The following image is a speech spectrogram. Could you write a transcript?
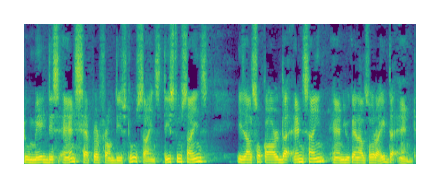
to make this and separate from these two signs. These two signs is also called the end sign and you can also write the end.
